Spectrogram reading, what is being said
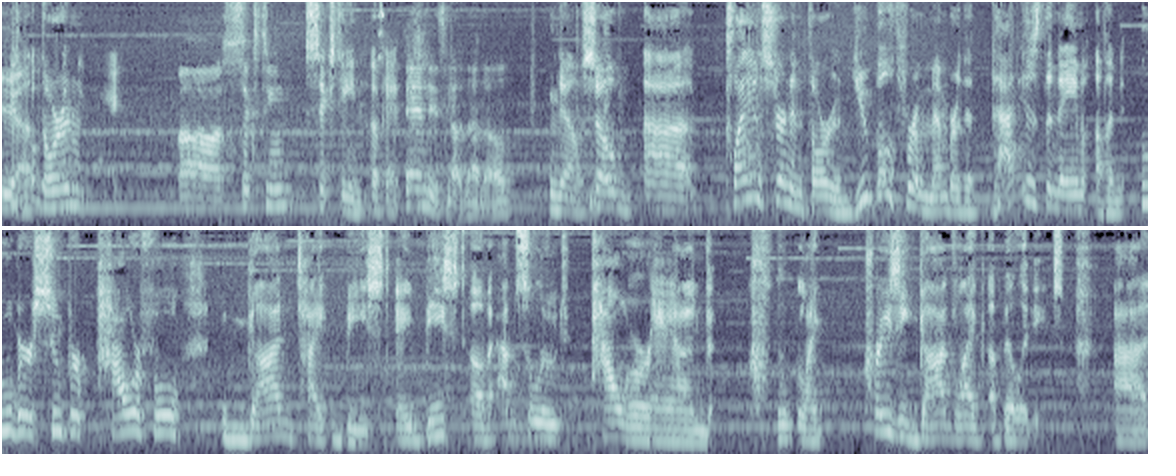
Yeah, Thorun, Uh, 16. 16. Okay. Dandy's not that old. No, so uh, Kleinstern and Thorun, you both remember that that is the name of an uber super powerful god type beast, a beast of absolute power and cr- like crazy godlike abilities. Uh,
